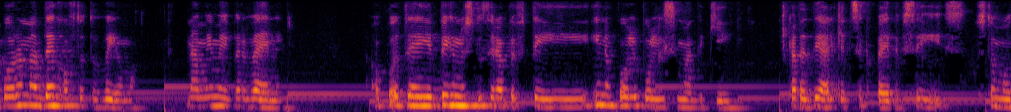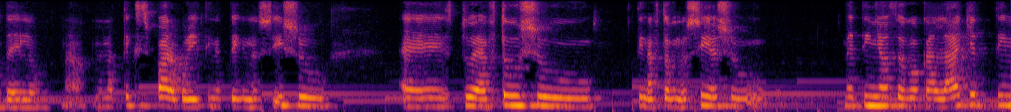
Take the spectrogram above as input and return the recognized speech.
μπορώ να αντέχω αυτό το βίωμα, να μην με υπερβαίνει. Οπότε η επίγνωση του θεραπευτή είναι πολύ πολύ σημαντική κατά τη διάρκεια της εκπαίδευσης στο μοντέλο. Να, να αναπτύξεις πάρα πολύ την επίγνωσή σου, ε, του εαυτού σου, την αυτογνωσία σου, με τι νιώθω εγώ καλά και την,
